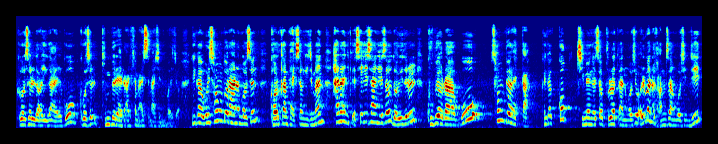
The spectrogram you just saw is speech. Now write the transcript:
그것을 너희가 알고 그것을 분별해라 이렇게 말씀하시는 거죠. 그러니까 우리 성도라는 것은 거룩한 백성이지만 하나님께 세상에서 너희들을 구별하고 성별했다. 그러니까 꼭 지명해서 불렀다는 것이 얼마나 감사한 것인지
